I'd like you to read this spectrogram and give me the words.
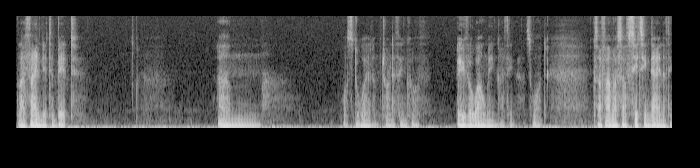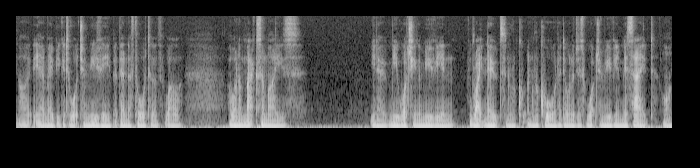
but I found it a bit um, what's the word I'm trying to think of? Overwhelming, I think that's what. Because I found myself sitting down, I think, oh, yeah, maybe you get to watch a movie, but then the thought of, well, I want to maximize, you know, me watching a movie and write notes and, rec- and record. I don't want to just watch a movie and miss out on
